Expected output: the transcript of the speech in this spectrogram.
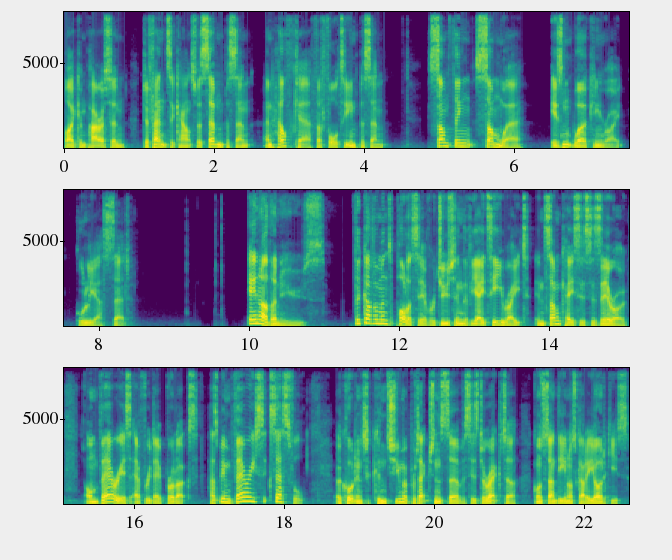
By comparison, defence accounts for 7% and healthcare for 14%. Something somewhere isn't working right, Koulias said. In other news, the government's policy of reducing the VAT rate, in some cases to zero, on various everyday products has been very successful, according to Consumer Protection Services Director Konstantinos Karagiorgis.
